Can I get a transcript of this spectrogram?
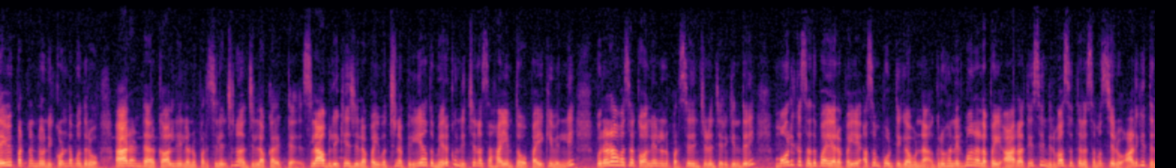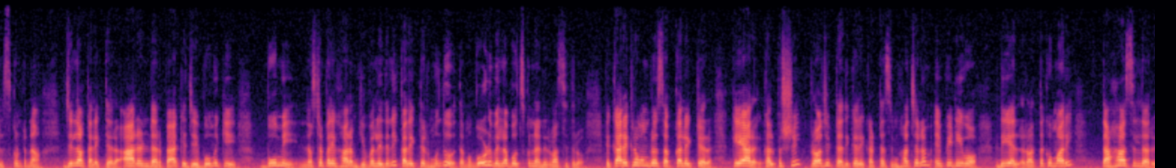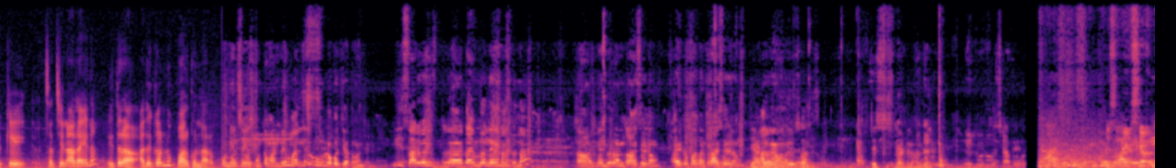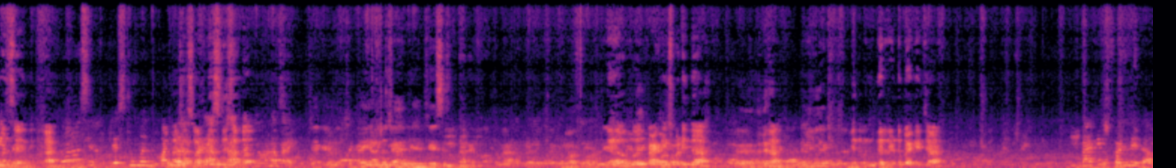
దేవీపట్నంలోని కొండముదరు R and R కాలనీలను పరిశీలించిన జిల్లా కలెక్టర్. స్లాబ్ లీకేజీలపై వచ్చిన ఫిర్యాదు మేరకు నిచ్చిన సహాయంతో పైకి వెళ్ళి పునరావాస కాలనీలను పరిశీలించడం జరిగిందని మౌలిక సదుపాయాలపై అసంపూర్తిగా ఉన్న గృహ నిర్మాణాలపై ఆరా తీసి నిర్వాసితుల సమస్యలు అడిగి తెలుసుకుంటున్న జిల్లా collector. R and R package భూమికి భూమి నష్టపరిహారం ఇవ్వలేదని కలెక్టర్ ముందు తమ గోడు వెళ్ళబోచుకున్న నిర్వాసితులు. ఈ కార్యక్రమంలో sub collector K R Kalpasri project అధికారి Katta Simhachalam MPDO D L Ratnakumari తహసీల్దార్ కె సత్యనారాయణ ఇతర అధికారులు పాల్గొన్నారు మళ్ళీ ఊర్లోకి వచ్చేస్తామండి ఈ సర్వే టైంలో లేనందున నెల్లూరు అని రాసేయడం హైదరాబాద్ అని రాసేయడం. ప్యాకేజ్ పడిందా రెండు ప్యాకేజా ప్యాకేజ్ పడలేదా?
